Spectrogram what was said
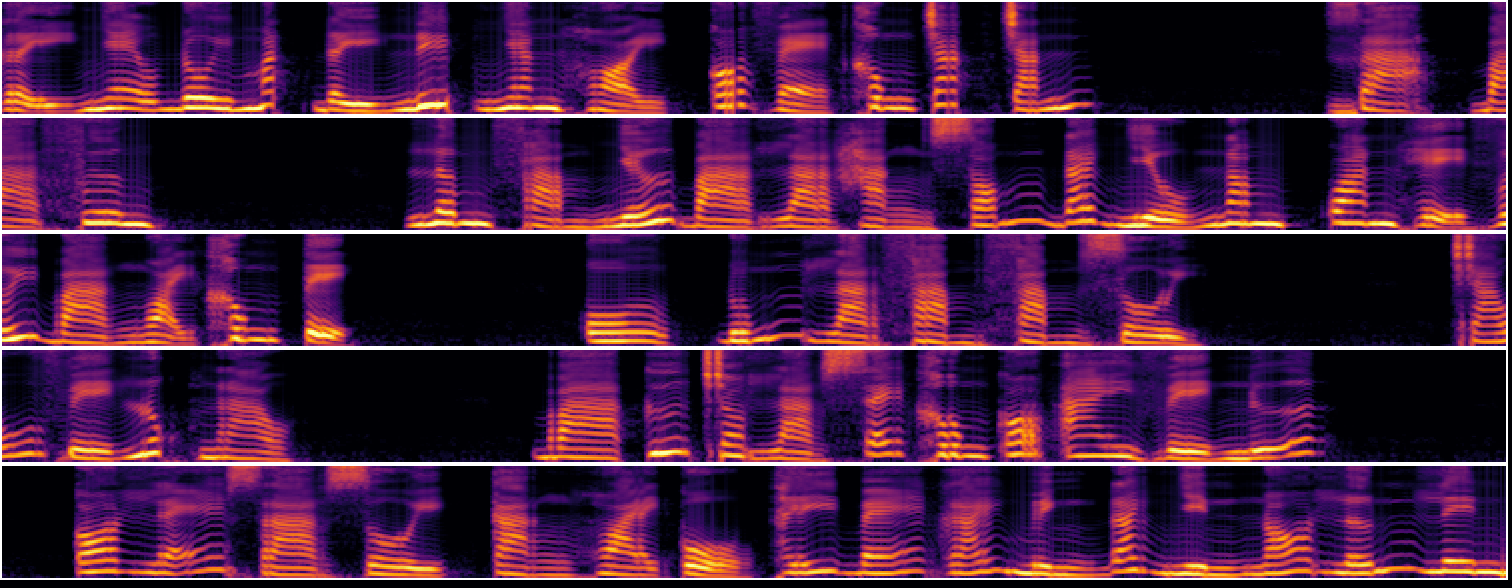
gậy nheo đôi mắt đầy nếp nhăn hỏi có vẻ không chắc chắn. Dạ bà Phương. Lâm Phàm nhớ bà là hàng xóm đã nhiều năm quan hệ với bà ngoại không tệ. Ô, đúng là Phàm Phàm rồi. Cháu về lúc nào? Bà cứ cho là sẽ không có ai về nữa. Có lẽ già rồi càng hoài cổ thấy bé gái mình đã nhìn nó lớn lên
